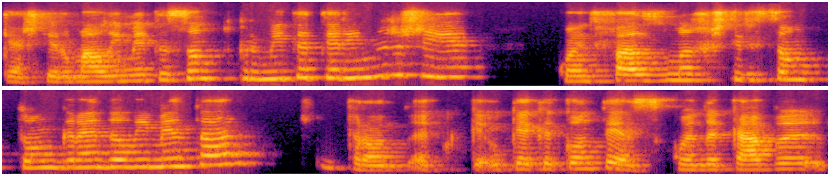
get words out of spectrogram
queres ter uma alimentação que te permita ter energia. Quando fazes uma restrição tão grande alimentar, pronto, o que é que acontece? Quando acaba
